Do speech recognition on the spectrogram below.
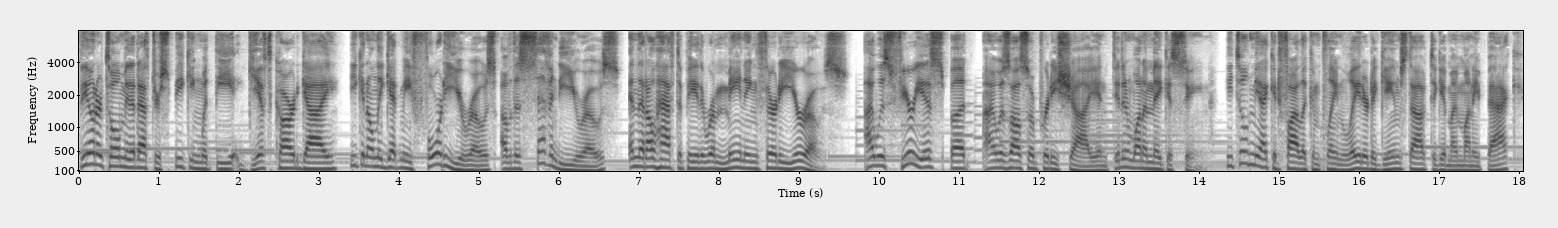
The owner told me that after speaking with the gift card guy, he can only get me 40 euros of the 70 euros, and that I'll have to pay the remaining 30 euros. I was furious, but I was also pretty shy and didn't want to make a scene. He told me I could file a complaint later to GameStop to get my money back,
